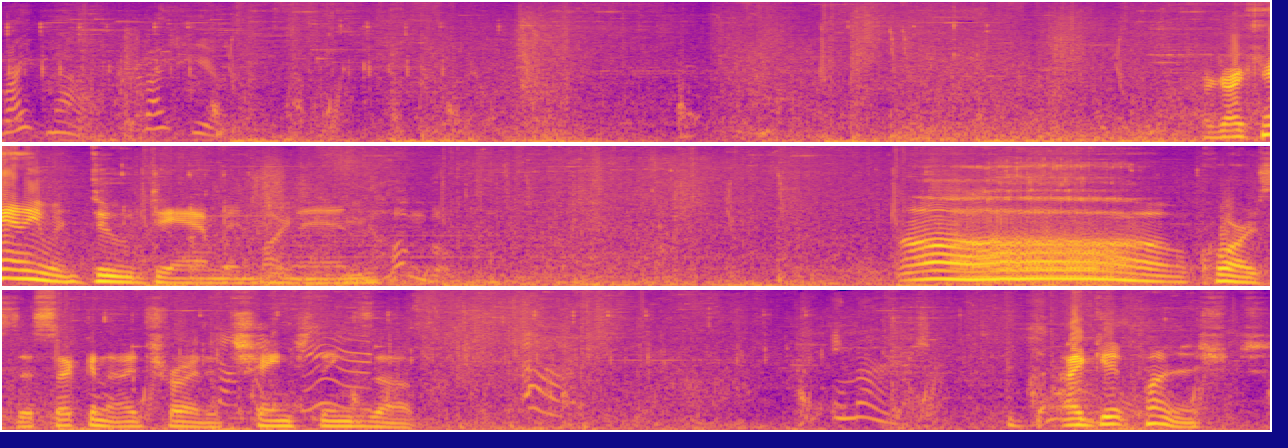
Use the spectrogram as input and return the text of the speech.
Right now, right here. Like I can't even do damage, Might man. Oh, of course. The second I try to change things up, I get punished.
